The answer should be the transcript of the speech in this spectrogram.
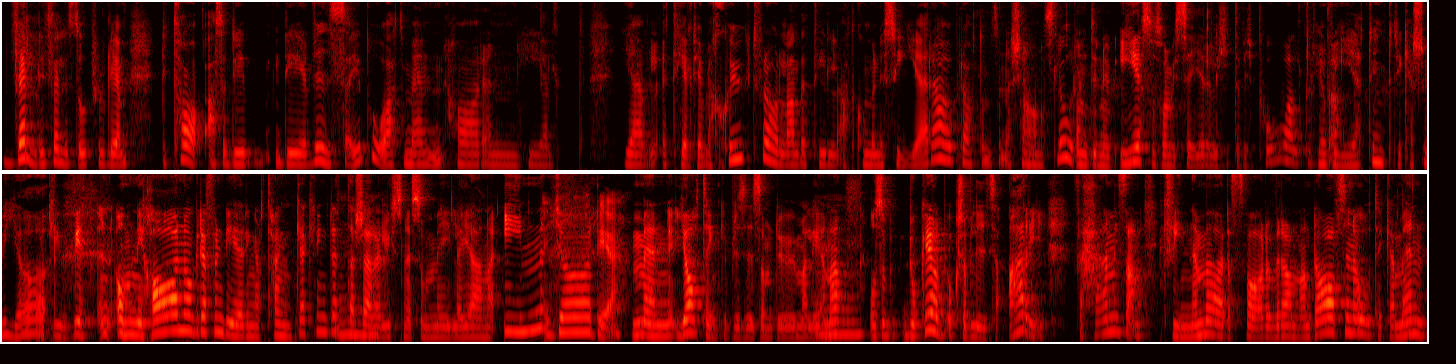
Väldigt, väldigt stort problem. Det, tar, alltså det, det visar ju på att män har en helt jävla, ett helt jävla sjukt förhållande till att kommunicera och prata om sina känslor. Om det nu är så som vi säger eller hittar vi på allt detta? Jag vet inte, det kanske vi gör. Gud, vet, om ni har några funderingar och tankar kring detta Mm. kära lyssnare så mejla gärna in. Gör det. Men jag tänker precis som du Malena. Mm. Och så, då kan jag också bli lite så arg. För här minsann, kvinnor mördas var och varannan dag av sina otäcka män.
